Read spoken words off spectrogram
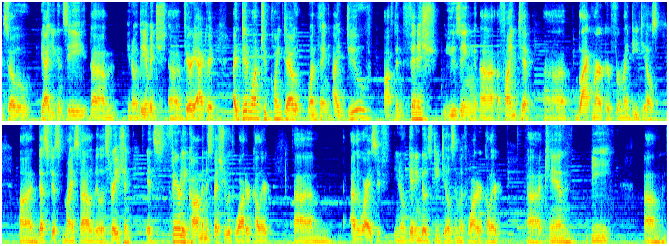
so, yeah, you can see, um, you know, the image uh, very accurate. I did want to point out one thing. I do often finish using uh, a fine tip uh, black marker for my details. Uh, that's just my style of illustration. It's fairly common, especially with watercolor. Um, otherwise, if you know, getting those details in with watercolor uh, can be, um,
